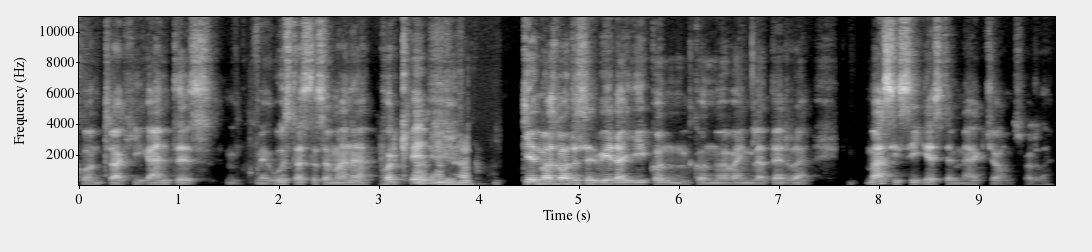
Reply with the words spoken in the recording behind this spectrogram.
contra Gigantes. Me gusta esta semana porque. ¿quién más va a recibir allí con, con Nueva Inglaterra? Más si sigue este Mac Jones, ¿verdad?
